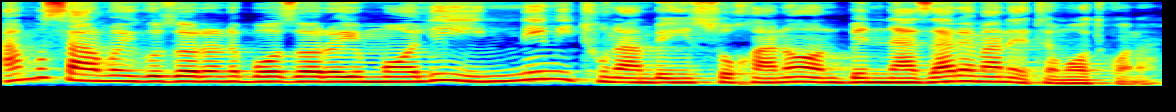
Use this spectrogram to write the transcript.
اما سرمایه گذاران بازارهای مالی نمی‌تونن به این سخنان به نظر من اعتماد کنن.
